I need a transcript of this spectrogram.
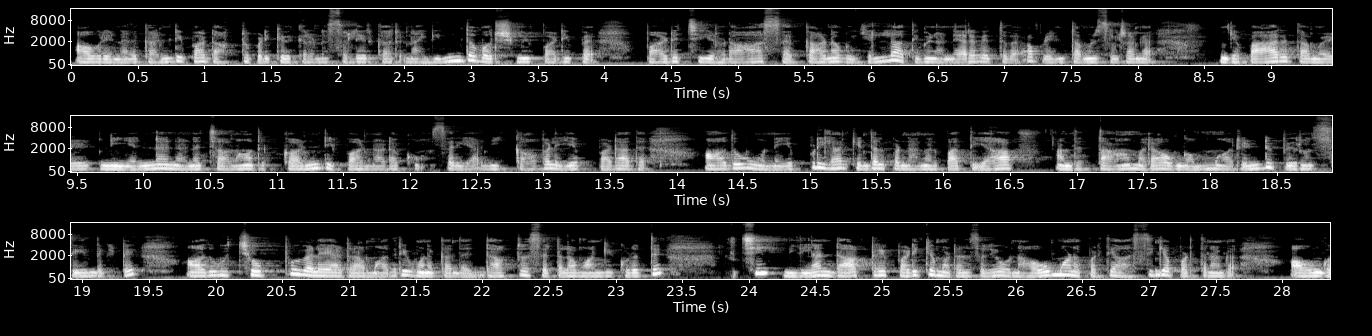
அவர் என்னது கண்டிப்பாக டாக்டர் படிக்க வைக்கிறேன்னு சொல்லியிருக்காரு. நான் இந்த வருஷமே படிப்பேன். படித்து என்னோடய ஆசை கனவு எல்லாத்தையுமே நான் நிறைவேற்றுவேன் அப்படின்னு தமிழ் சொல்கிறாங்க இங்கே பாரு தமிழ் நீ என்ன நினச்சாலும் அது கண்டிப்பாக நடக்கும். சரியா? நீ கவலையே படாத. அதுவும் உன்னை எப்படிலாம் கிண்டல் பண்ணாங்கன்னு பார்த்தியா அந்த தாமரை அவங்க அம்மா ரெண்டு பேரும் சேர்ந்துக்கிட்டு அதுவும் சொப்பு விளையாடுற மாதிரி உனக்கு அந்த டாக்டர் செட்டெல்லாம் வாங்கி கொடுத்து சி நீலாம் டாக்டரே படிக்க மாட்டேன் மாட்டேன்னு சொல்லி உன்னை அவமானப்படுத்தி அசிங்கப்படுத்துனாங்க. அவங்க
